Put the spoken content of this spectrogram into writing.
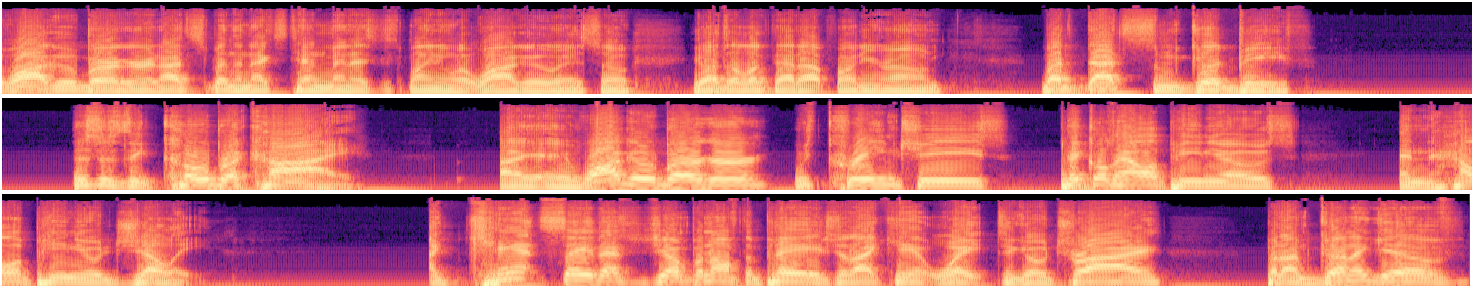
Wagyu burger, and I'd spend the next 10 minutes explaining what Wagyu is. So you'll have to look that up on your own. But that's some good beef. This is the Cobra Kai, a, a Wagyu burger with cream cheese, pickled jalapenos, and jalapeno jelly. I can't say that's jumping off the page that I can't wait to go try, but I'm going to give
